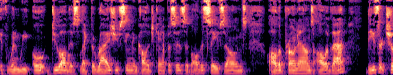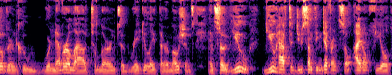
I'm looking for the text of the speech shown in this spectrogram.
if when we do all this, like the rise you've seen in college campuses of all the safe zones, all the pronouns, all of that, these are children who were never allowed to learn to regulate their emotions. And so you, you have to do something different so I don't feel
